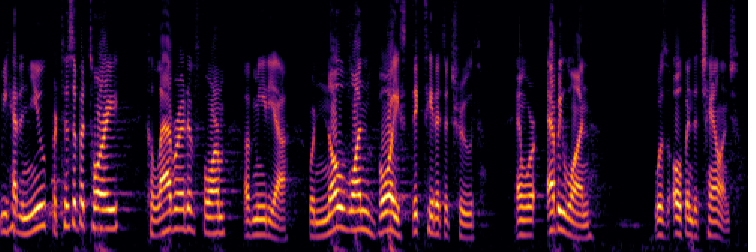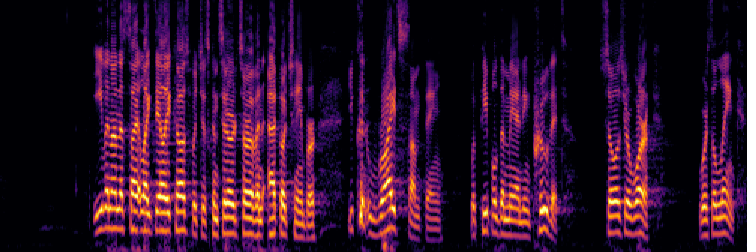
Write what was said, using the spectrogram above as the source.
we had a new participatory, collaborative form of media where no one voice dictated the truth and where everyone was open to challenge. Even on a site like Daily Kos, which is considered sort of an echo chamber, you couldn't write something with people demanding, prove it. Show us your work. Where's the link?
